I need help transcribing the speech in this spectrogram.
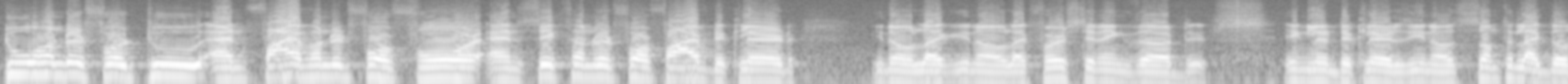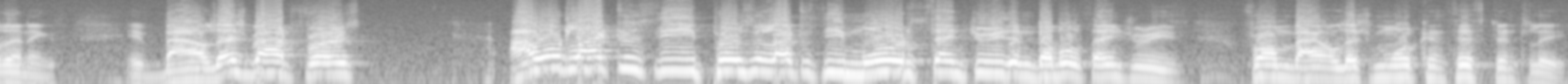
200 for two and 500 for four and 600 for five declared you know, like you know, like first innings, uh, England declares, you know, something like those innings. If Bangladesh bat first, I would like to see, personally, like to see more centuries and double centuries from Bangladesh more consistently.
